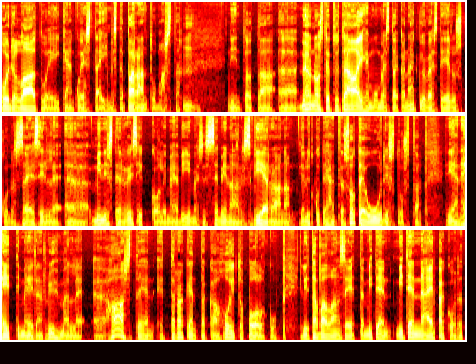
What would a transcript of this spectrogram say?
hoidon laatu ei ikään kuin estä ihmistä parantumasta. Mm niin tota, me on nostettu tämä aihe mun mielestä aika näkyvästi eduskunnassa esille. Ministeri Risikko oli meidän viimeisessä seminaarissa vieraana, ja nyt kun tehdään tätä sote-uudistusta, niin hän heitti meidän ryhmälle haasteen, että rakentakaa hoitopolku. Eli tavallaan se, että miten, miten nämä epäkohdat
